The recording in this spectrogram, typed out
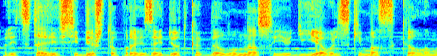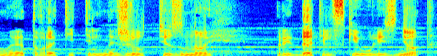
Представив себе, что произойдет, когда луна с ее дьявольским оскалом и отвратительной желтизной предательски улизнет,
